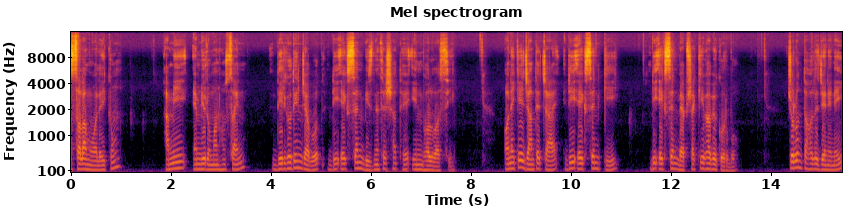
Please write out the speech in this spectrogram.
আসসালামু আলাইকুম। আমি এম এমডি রোমান হোসাইন। দীর্ঘদিন যাবৎ ডিএক্সএন বিজনেসের সাথে ইনভলভ আছি। অনেকেই জানতে চায়, ডিএক্সএন কি? ডিএক্সএন ব্যবসা কীভাবে করব। চলুন তাহলে জেনে নেই,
